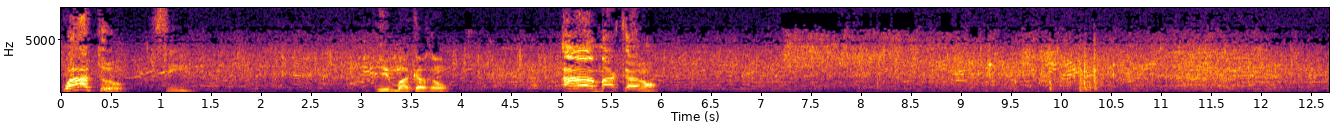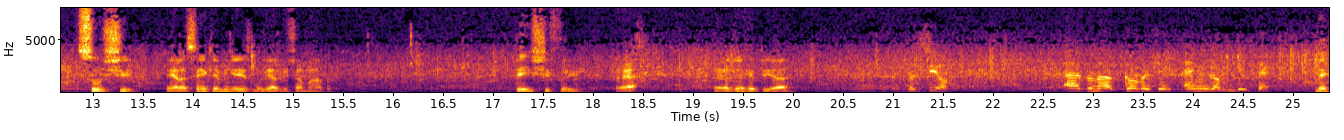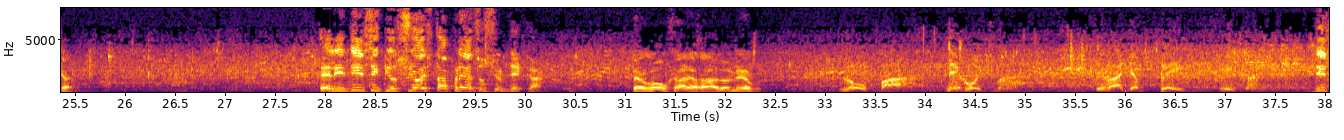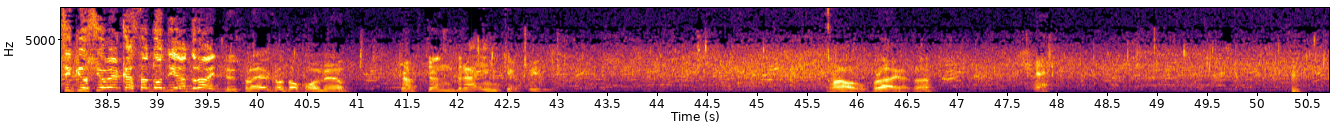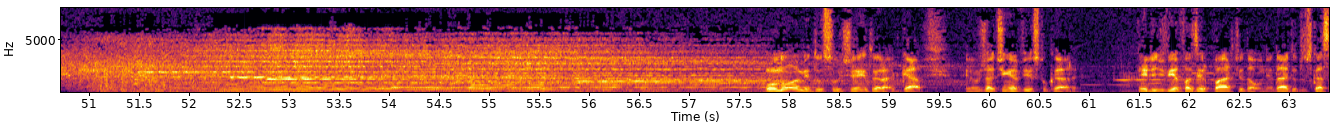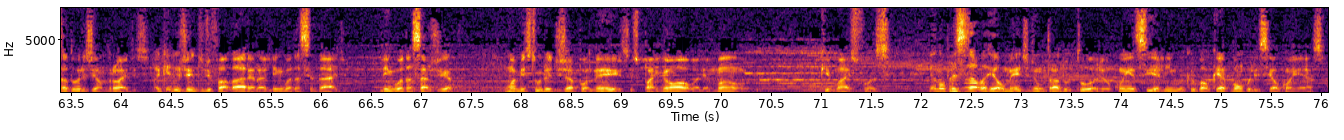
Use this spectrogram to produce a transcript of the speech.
Quatro? Sim. E macarrão. Ah, macarrão. Sushi. Era assim que a minha ex-mulher me chamava. Peixe frio. É. Era de arrepiar. Monsieur, Admiral Kovachin Engambitek. Vem cá. Ele disse que o senhor está preso, Sr. Deca. Pegou o cara errado, amigo. Lopa, Negoitma. Devadja Play. Disse que o senhor é caçador de androides. Diz pra ele que eu tô comendo. Capitão Brian Kevin. Ah, o Brian, né? É. O nome do sujeito era Gaff. Eu já tinha visto o cara. Ele devia fazer parte da unidade dos caçadores de androides. Aquele jeito de falar era a língua da cidade, língua da sarjeta. Uma mistura de japonês, espanhol, alemão, o que mais fosse. Eu não precisava realmente de um tradutor. Eu conhecia a língua que qualquer bom policial conhece.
